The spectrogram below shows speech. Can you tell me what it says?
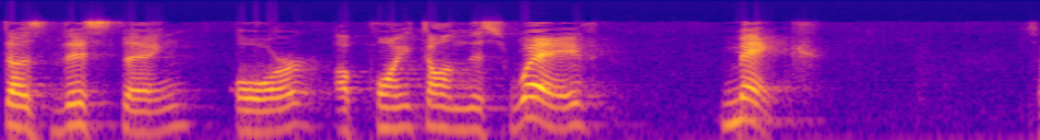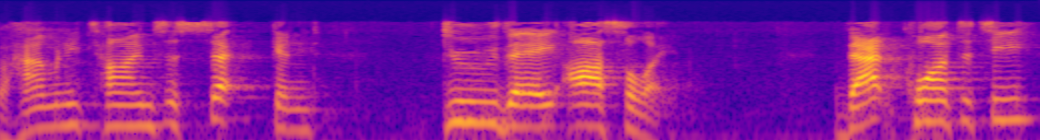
does this thing, or a point on this wave, make? So how many times a second do they oscillate? That quantity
